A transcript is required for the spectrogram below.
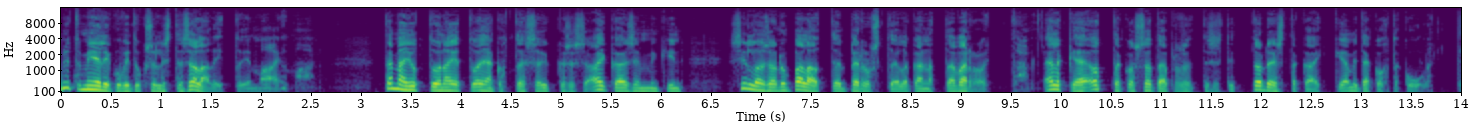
Nyt mielikuvituksellisten salaliittojen maailmaan. Tämä juttu on ajettu ajankohtaisessa ykkösessä aikaisemminkin. Silloin saadun palautteen perusteella kannattaa varoittaa. Älkää ottako sataprosenttisesti todesta kaikkea, mitä kohta kuulette.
